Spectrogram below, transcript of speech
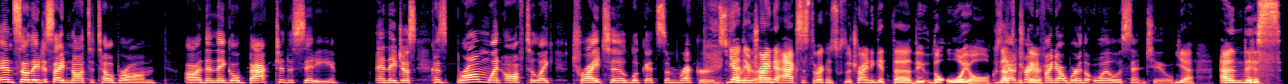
And so they decide not to tell Brom. Uh, then they go back to the city, and they just because Brom went off to like try to look at some records. Yeah, they're the- trying to access the records because they're trying to get the the, the oil because that's yeah, what trying they're to find out where the oil is sent to. Yeah. And this,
